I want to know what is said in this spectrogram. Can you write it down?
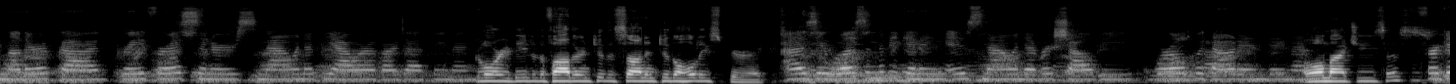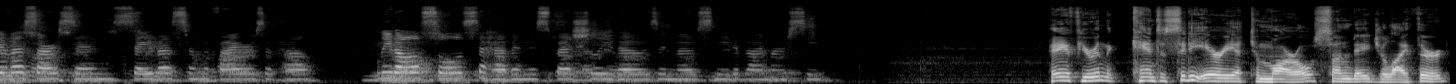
Mother of God, pray for us sinners, now and at the hour of our death. Amen. Glory be to the Father, and to the Son, and to the Holy Spirit. As it was in the beginning, is now, and ever shall be, world without end. Amen. O my Jesus, Forgive us our sins, save us from the fires of hell. Lead all souls to heaven, especially those in most need of thy mercy. Hey, if you're in the Kansas City area tomorrow, Sunday, July 3rd,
